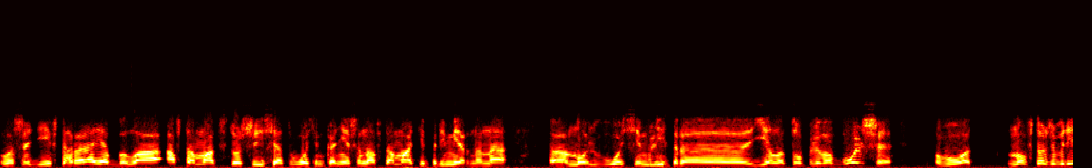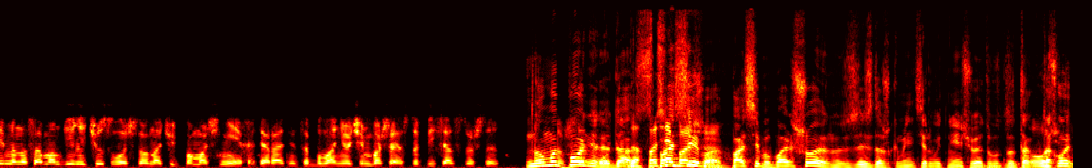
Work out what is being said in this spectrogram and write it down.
лошадей, вторая была автомат 168. Конечно, на автомате примерно на э, 0,8 литра э, ела топлива больше, вот. Но в то же время на самом деле чувствовалось, что она чуть помощнее, хотя разница была не очень большая, 150, 160. Ну, мы 168. поняли, да. Да, спасибо спасибо. большое. Спасибо большое. Ну, здесь даже комментировать нечего. Это вот так- Очень- такой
